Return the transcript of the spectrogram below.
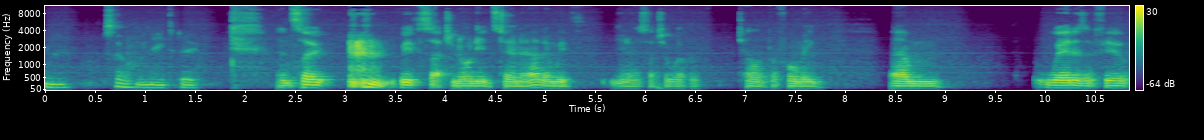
you know, so what we need to do. And so, with such an audience turnout and with you know such a wealth of talent performing, um, where does it feel?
